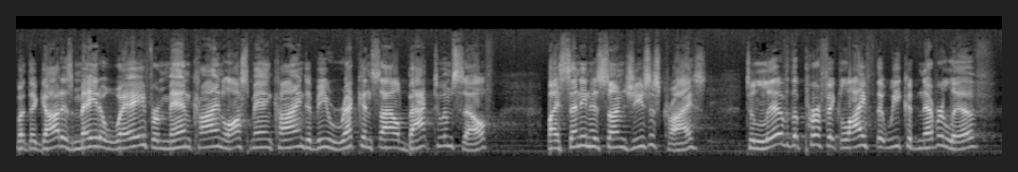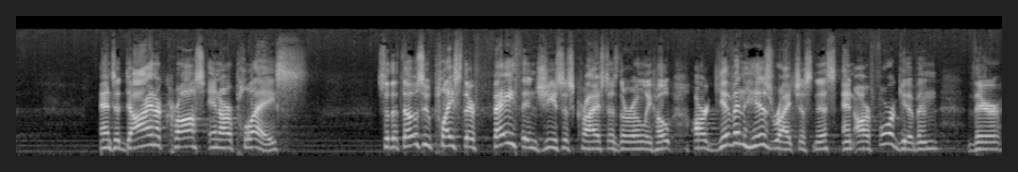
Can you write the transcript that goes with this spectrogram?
but that God has made a way for mankind, lost mankind, to be reconciled back to himself by sending his Son, Jesus Christ, to live the perfect life that we could never live and to die on a cross in our place, so that those who place their faith in Jesus Christ as their only hope are given his righteousness and are forgiven their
